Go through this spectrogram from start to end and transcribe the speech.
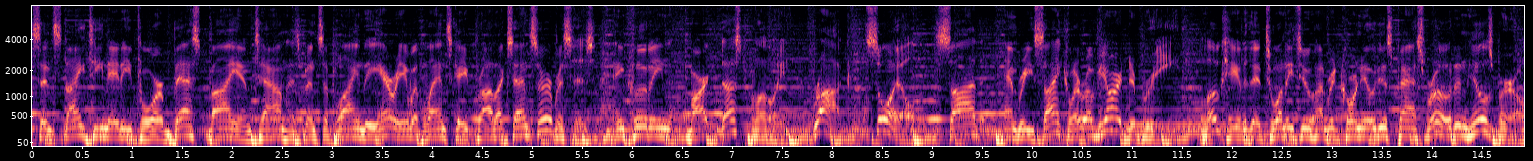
Since 1984, Best Buy in Town has been supplying the area with landscape products and services, including bark dust blowing, rock, soil, sod, and recycler of yard debris. Located at 2200 Cornelius Pass Road in Hillsboro.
